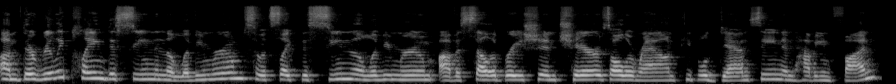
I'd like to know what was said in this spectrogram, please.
Um, they're really playing this scene in the living room. So it's like this scene in the living room of a celebration, chairs all around, people dancing and having fun.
